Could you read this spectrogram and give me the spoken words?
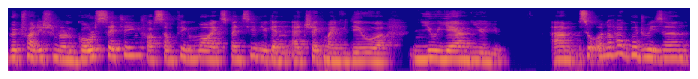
the traditional goal setting for something more expensive, you can uh, check my video, uh, New Year, New You. Um, so another good reason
